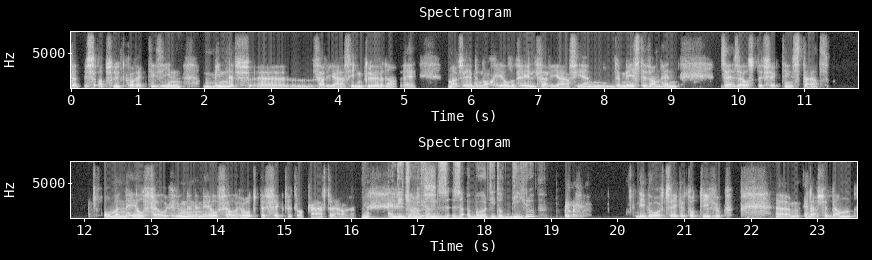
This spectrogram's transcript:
Dat is absoluut correct. Die zien minder uh, variatie in kleuren dan wij, maar ze hebben nog heel veel variatie. En de meeste van hen zijn zelfs perfect in staat om een heel fel groen en een heel fel rood perfect uit elkaar te houden. Ja. En die Jonathan, behoort hij tot die groep? Die behoort zeker tot die groep. Um, en als je dan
